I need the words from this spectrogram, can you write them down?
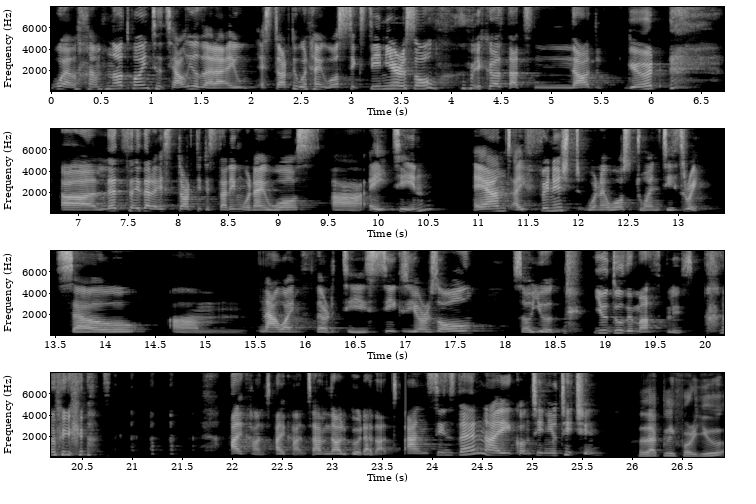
Well, I'm not going to tell you that I started when I was 16 years old because that's not good. Uh, let's say that I started studying when I was uh, 18 and I finished when I was 23. So um, now I'm 36 years old. So you you do the math, please, because I can't, I can't. I'm not good at that. And since then, I continue teaching. Luckily for you,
